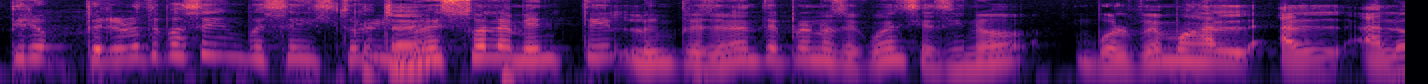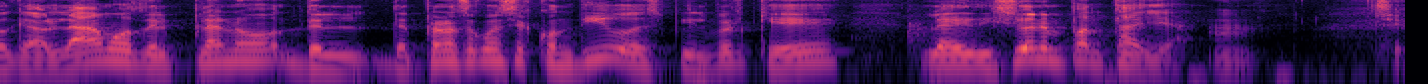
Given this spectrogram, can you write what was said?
Pero, pero no te pasa en West Side Story, ¿Cachai? no es solamente lo impresionante del plano secuencia, sino volvemos al, al- a lo que hablábamos del plano, del, del plano secuencia escondido de Spielberg, que es la edición en pantalla. Mm, sí.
